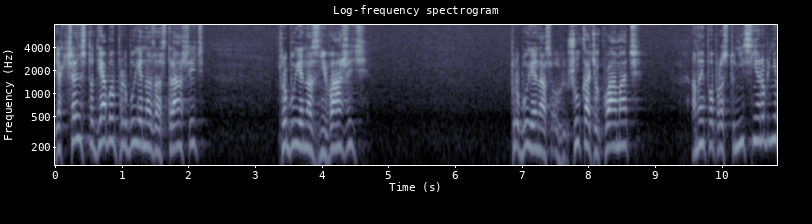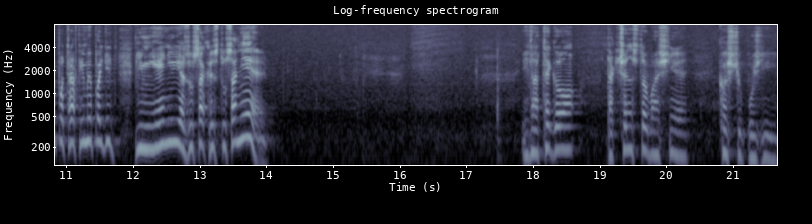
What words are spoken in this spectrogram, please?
Jak często diabeł próbuje nas zastraszyć, próbuje nas znieważyć, próbuje nas szukać, okłamać, a my po prostu nic nie robimy, nie potrafimy powiedzieć w imieniu Jezusa Chrystusa nie. I dlatego tak często właśnie Kościół później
